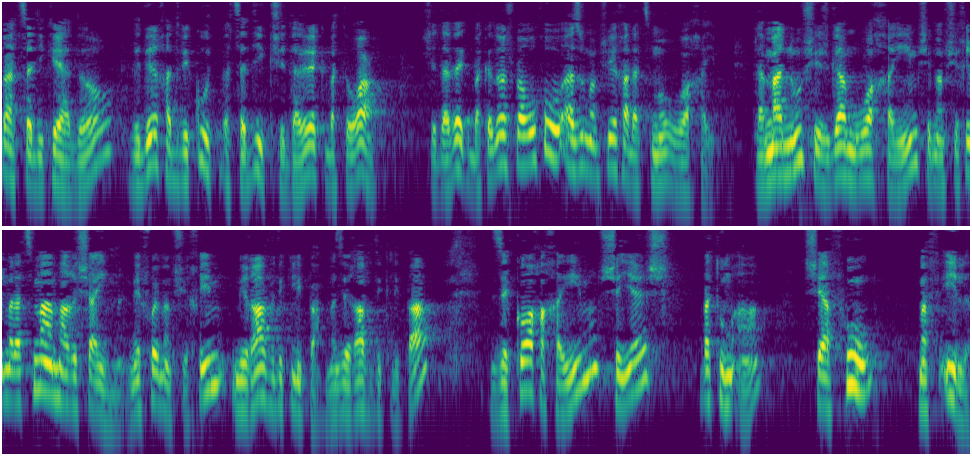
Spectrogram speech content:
בה צדיקי הדור, ודרך הדבקות בצדיק שדבק בתורה, שדבק בקדוש ברוך הוא, אז הוא ממשיך על עצמו רוח חיים. למדנו שיש גם רוח חיים שממשיכים על עצמם הרשעים. מאיפה הם ממשיכים? מרב דקליפה. מה זה רב דקליפה? זה כוח החיים שיש בטומאה, שאף הוא מפעיל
